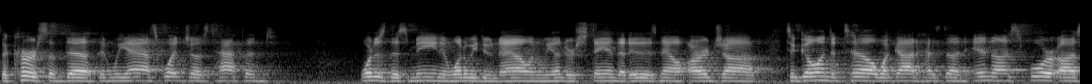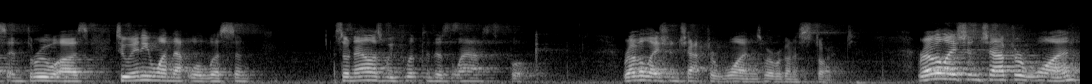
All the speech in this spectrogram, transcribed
the curse of death. And we ask, what just happened? What does this mean and what do we do now? And we understand that it is now our job to go and to tell what God has done in us, for us, and through us to anyone that will listen. So now, as we flip to this last book, Revelation chapter 1 is where we're going to start. Revelation chapter 1,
